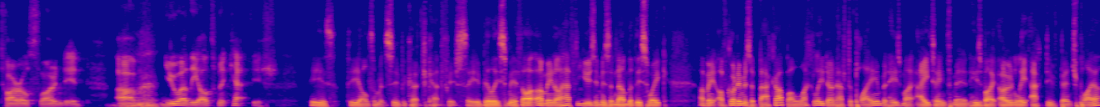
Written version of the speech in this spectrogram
Tyrell Sloan did, um, you are the ultimate catfish. He is the ultimate super coach catfish. See, Billy Smith. I, I mean, I have to use him as a number this week. I mean, I've got him as a backup. I luckily don't have to play him, but he's my 18th man. He's my only active bench player.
